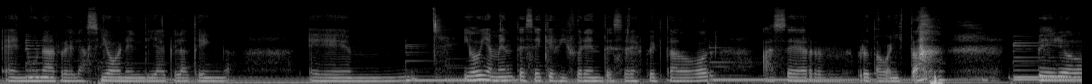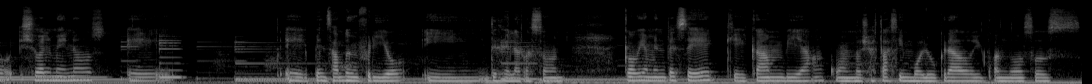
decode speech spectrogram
en una relación el día que la tenga. Em, y obviamente sé que es diferente ser espectador a ser protagonista. Pero yo al menos, eh, eh, pensando en frío y desde la razón, que obviamente sé que cambia cuando ya estás involucrado y cuando sos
